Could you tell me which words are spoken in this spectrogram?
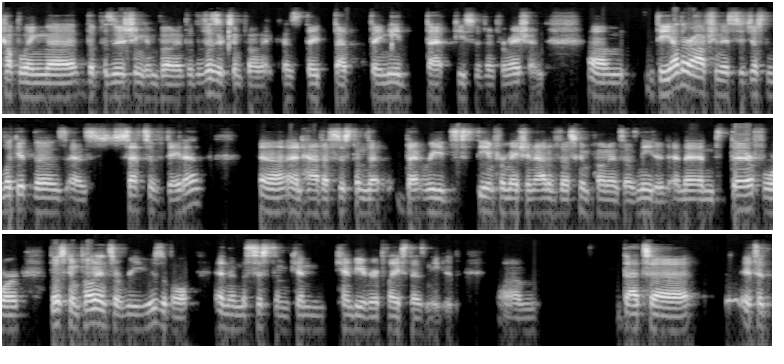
coupling the, the position component to the physics component because they that they need that piece of information. Um, the other option is to just look at those as sets of data uh, and have a system that that reads the information out of those components as needed, and then therefore those components are reusable, and then the system can can be replaced as needed. Um, that's a it's a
